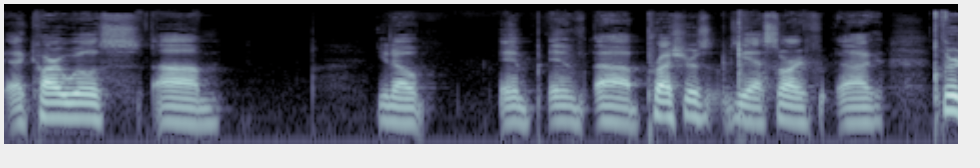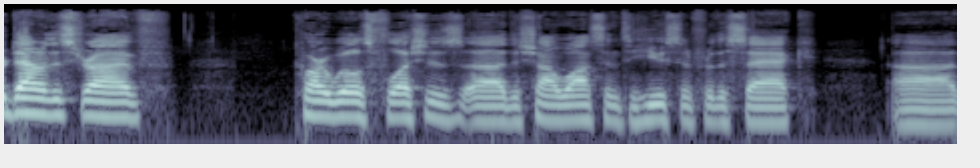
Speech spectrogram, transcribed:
Khari Willis, um, you know, in uh, pressures. Yeah, sorry. Uh, third down of this drive, Khari Willis flushes uh, Deshaun Watson to Houston for the sack. Uh,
